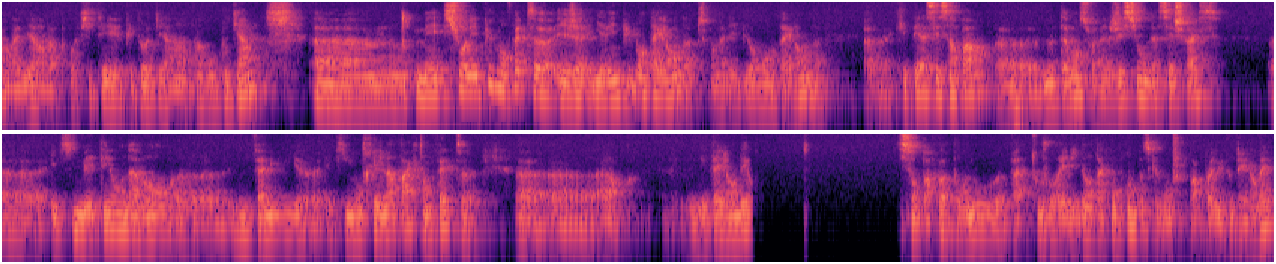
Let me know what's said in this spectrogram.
on va dire, va profiter plutôt de lire un, bon bouquin. mais sur les pubs, en fait, il y avait une pub en Thaïlande, parce qu'on a des bureaux en Thaïlande, qui était assez sympa, notamment sur la gestion de la sécheresse. et qui mettait en avant une famille et qui montrait l'impact en fait. alors, les Thaïlandais qui sont parfois pour nous euh, pas toujours évidentes à comprendre parce que bon, je parle pas du tout thaïlandais,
